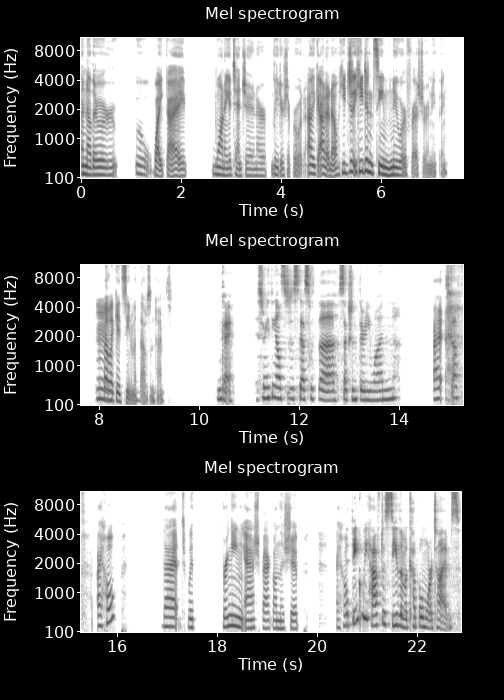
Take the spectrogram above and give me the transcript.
another white guy wanting attention or leadership or what. Like I don't know. He just, he didn't seem new or fresh or anything. Mm. Felt like I'd seen him a thousand times. Okay. Is there anything else to discuss with the Section 31 I stuff? I hope that with bringing Ash back on the ship, I hope. I think we have to see them a couple more times.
